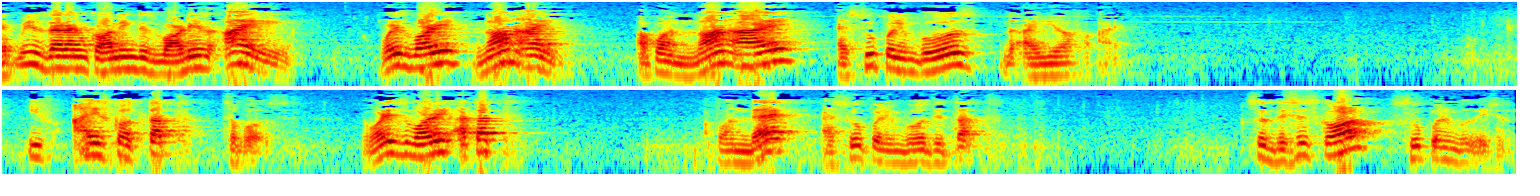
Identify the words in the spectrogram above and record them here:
That means that I am calling this body as I. What is body? Non-I. Upon non-I, I superimpose the idea of I. If I is called Tat, suppose. What is body? Atat. Upon that, I superimpose the tat. So this is called superimposition.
